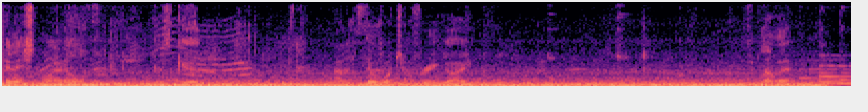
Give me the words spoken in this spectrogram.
Finished mine off. It was good. And I'm still watching Free Guy. Love it.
